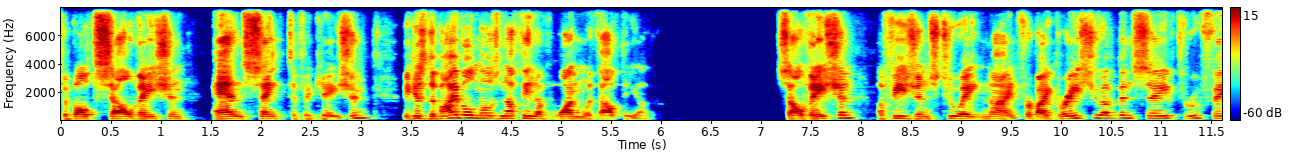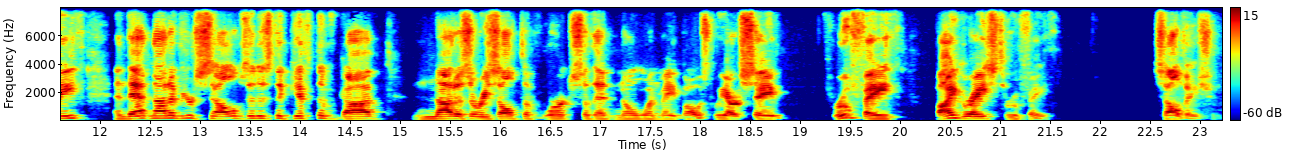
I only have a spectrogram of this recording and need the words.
to both salvation and sanctification, because the Bible knows nothing of one without the other. Salvation, Ephesians 2 8 and 9. For by grace you have been saved through faith and that not of yourselves. It is the gift of God, not as a result of works, so that no one may boast. We are saved through faith, by grace, through faith. Salvation.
